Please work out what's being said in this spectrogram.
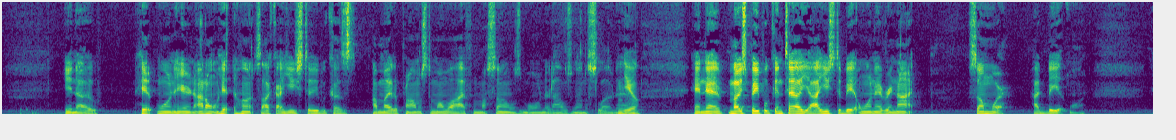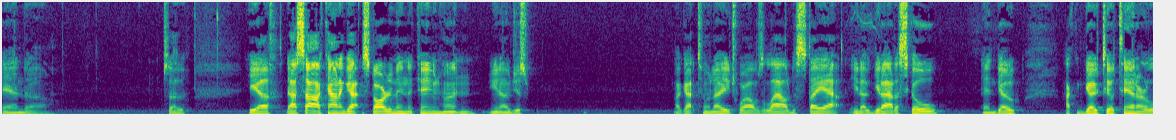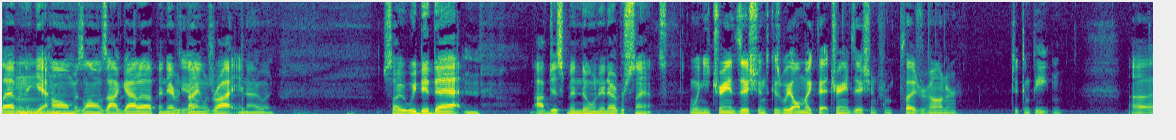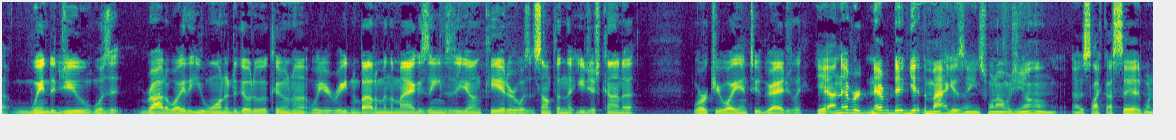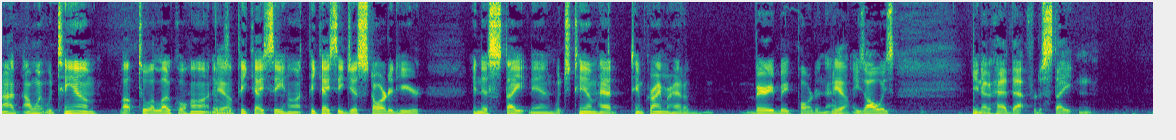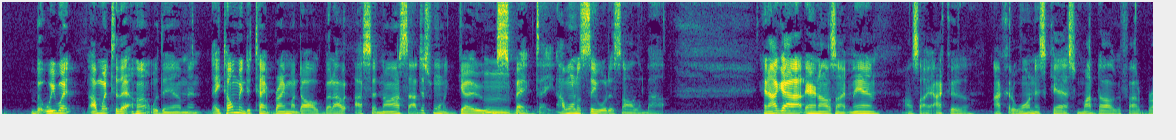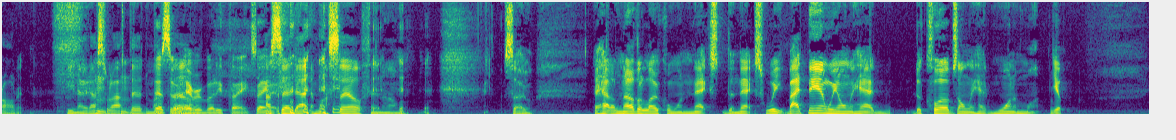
you know, hit one here. And I don't hit the hunts like I used to because I made a promise to my wife when my son was born that I was going to slow down. Yeah. And then most people can tell you I used to be at one every night, somewhere. I'd be at one, and uh, so yeah, that's how I kind of got started in the coon hunting. You know, just I got to an age where I was allowed to stay out. You know, get out of school and go. I could go till ten or 11 and get Mhm. home as long as I got up and everything Yeah. was right. You know, and so we did that, and I've just been doing it ever since. When you transition, because we all make that transition from pleasure hunter to competing. Uh, when did you? Was it right away that you wanted to go to a coon hunt? Were you reading about them in the magazines as a young kid, or was it something that you just kind of worked your way into gradually? Yeah, I never never did get the magazines when I was young. Uh, It's like I said when I I went with Tim up to a local hunt. It was a PKC hunt. PKC just started here in this state then, which Tim had Tim Kramer had a very big part in that. Yeah. He's always you know had that for the state and but we went I went to that hunt with them and they told me to take bring my dog, but I I said no, I, said, I just want to go and spectate. I want to see what it's all about. And I got out there and I was like, man, I was like, I could I could have won this cast with my dog if I'd have brought it. You know, that's what I said to myself. That's what everybody thinks. I it? said that to myself, and um, so they had another local one next the next week. Back then, we only had the clubs only had one a month, Yep.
